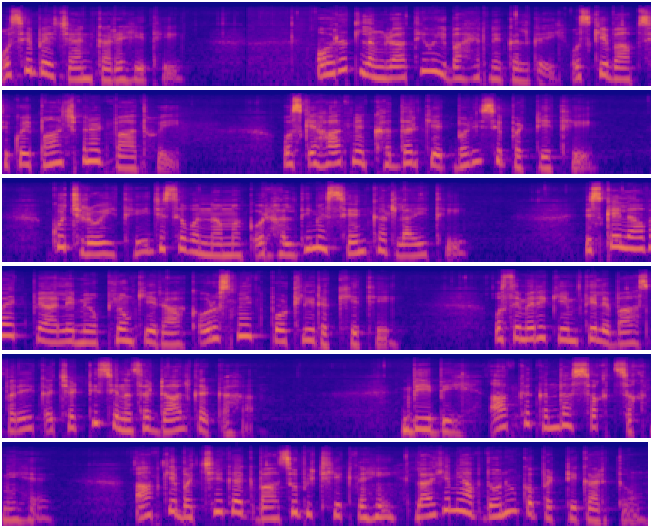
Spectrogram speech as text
उसे बेचैन कर रही थी। औरत लंगड़ाती हुई बाहर निकल गई। उसकी वापसी कोई पाँच मिनट बाद हुई। उसके हाथ में खद्दर की एक बड़ी सी पट्टी थी। कुछ रोई थी जिसे वह नमक और हल्दी में सेंक कर लाई थी। इसके अलावा एक प्याले में उपलों की राख और उसमें एक पोटली रखी थी। उसने मेरी कीमती लिबास पर एक अचट्टी सी नज़र डालकर कहा, बीबी, आपका कंधा सख्त जख्मी है। आपके बच्चे का एक बाजू भी ठीक नहीं। लाइए मैं आप दोनों को पट्टी कर दूँ।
